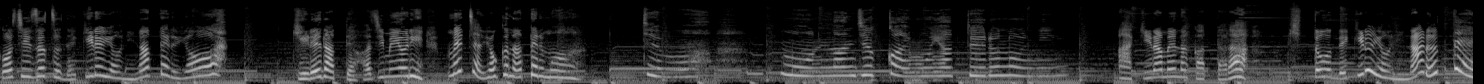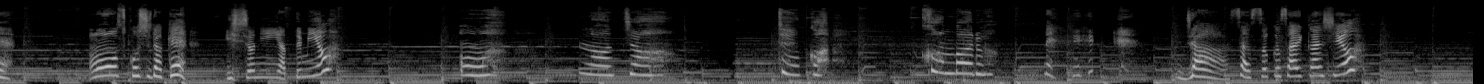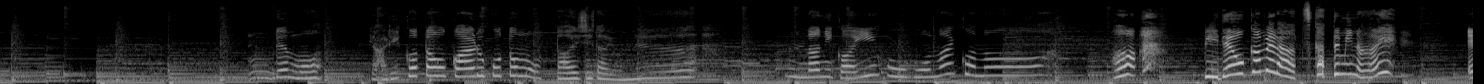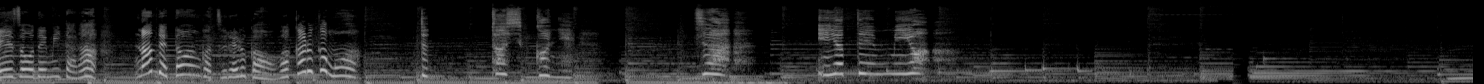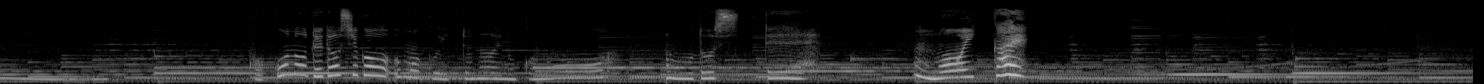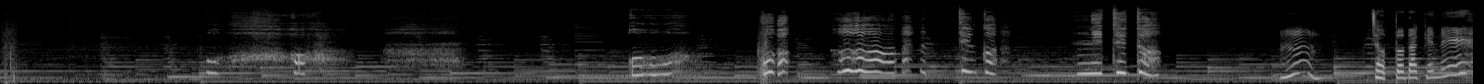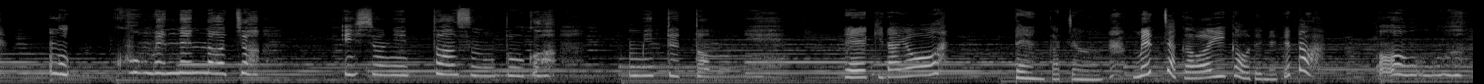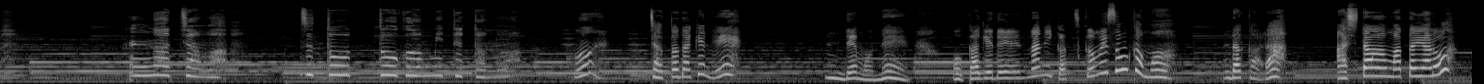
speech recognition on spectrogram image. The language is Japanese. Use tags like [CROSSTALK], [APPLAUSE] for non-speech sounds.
少しずつできるようになってるよキレだって初めよりめっちゃ良くなってるもんでももう何十回もやってるのに諦めなかったらきっとできるようになるって。もう少しだけ一緒にやってみよう。ん。なあちゃん。天下頑張る。う [LAUGHS] じゃあ早速再開しよう。でもやり方を変えることも大事だよね。何かいい方法ないかな？あビデオカメラ使ってみない？映像で見たらなんでターンがずれるかわかるかも。確かに。じゃあやってみよここの出だしがうまくいってないのかな？戻して。もう一回うん。ちょっとだけね。ごめんねなあちゃん。一緒にダンスの動画見てたのに。平気だよ。天下ちゃんめっちゃ可愛い顔で寝てた。うん。なあちゃんはずっと動画見てたの？うん。ちょっとだけね。でもねおかげで何かつかめそうかも。だから明日またやろう。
